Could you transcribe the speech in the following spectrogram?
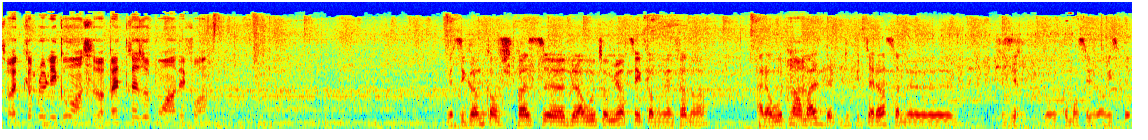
Ça va être comme le Lego, hein, ça doit pas être très au point hein, des fois. Mais c'est comme quand je passe euh, de la route au mur, tu sais, comme on vient de faire, Noah. À la route normale, de- depuis tout à l'heure, ça me faisait recommencer, genre respawn.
